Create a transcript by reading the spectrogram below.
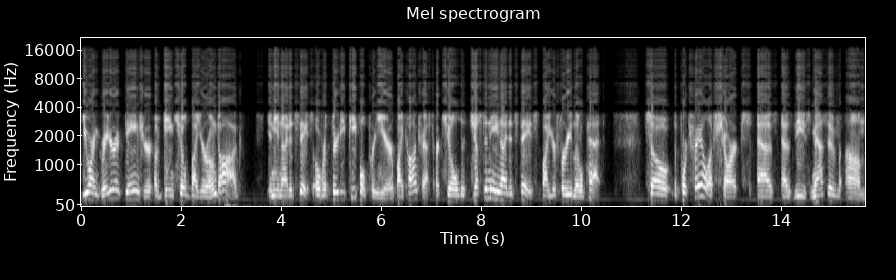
You are in greater danger of being killed by your own dog in the United States. Over 30 people per year, by contrast, are killed just in the United States by your furry little pet. So the portrayal of sharks as as these massive um,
